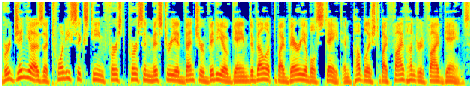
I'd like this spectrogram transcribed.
Virginia is a 2016 first-person mystery-adventure video game developed by Variable State and published by 505 Games.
